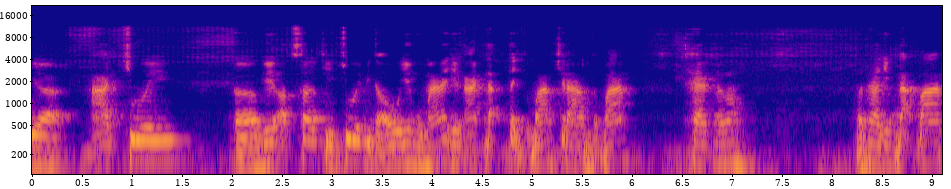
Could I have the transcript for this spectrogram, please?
វាអាចជួយ វាអត់សូវជាជួយវីដេអូយើងប្រហែលយើងអាចដាក់តិចក៏បានច្រើនក៏បាន tag ហ្នឹងបើថាយើងដាក់បាន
